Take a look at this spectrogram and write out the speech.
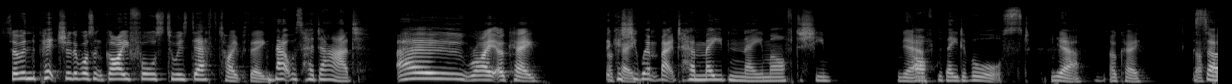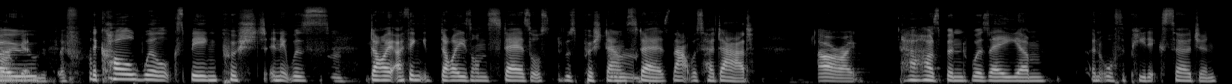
So in the picture, there wasn't Guy falls to his death type thing. That was her dad. Oh, right. Okay. Because Okay. she went back to her maiden name after she Yeah. after they divorced. Yeah. Okay. That's where I'm getting So the Carl Wilkes being pushed and it was Mm. die I think dies on stairs or was pushed Mm. downstairs. That was her dad. All right. Her husband was a um an orthopedic surgeon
